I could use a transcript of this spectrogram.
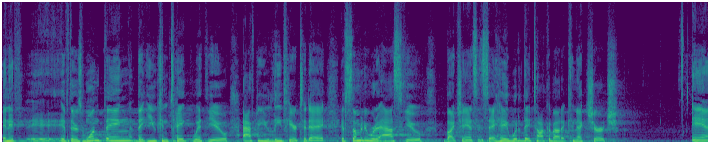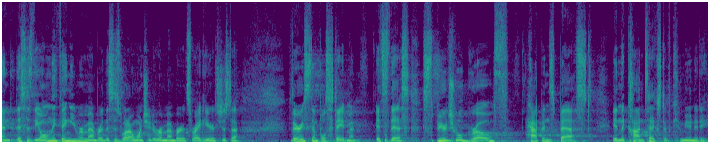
And if if there's one thing that you can take with you after you leave here today, if somebody were to ask you by chance and say, "Hey, what did they talk about at Connect Church?" And this is the only thing you remember. This is what I want you to remember. It's right here. It's just a very simple statement. It's this spiritual growth happens best in the context of community.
